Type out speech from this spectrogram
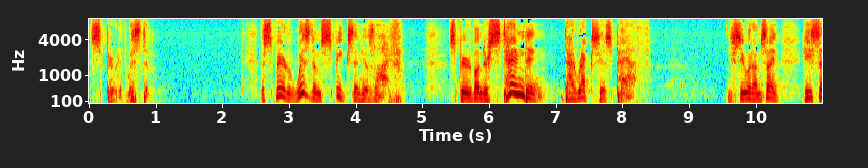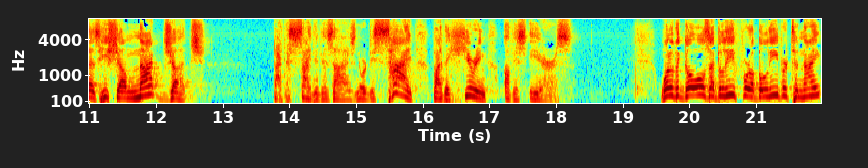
Spirit of wisdom. The Spirit of wisdom speaks in his life. Spirit of understanding directs his path. You see what I'm saying? He says, He shall not judge by the sight of his eyes, nor decide by the hearing of his ears. One of the goals, I believe, for a believer tonight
